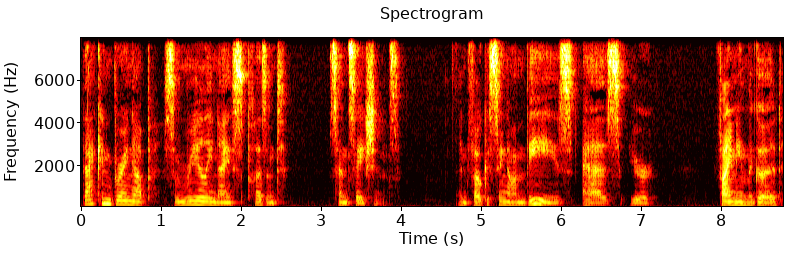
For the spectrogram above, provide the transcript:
that can bring up some really nice, pleasant sensations. And focusing on these as you're finding the good,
